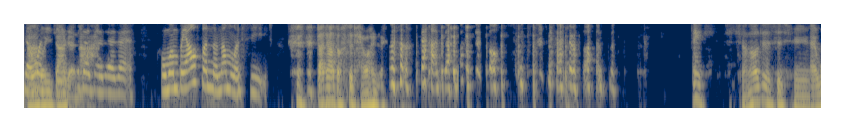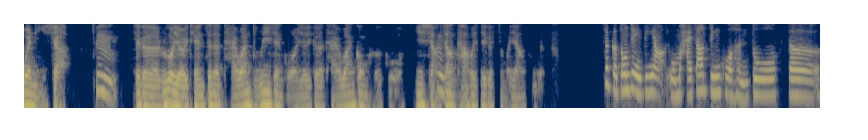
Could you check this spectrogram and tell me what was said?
的问题一家人啊。对对对对，我们不要分的那么细。大家都是台湾人。大家都是台湾人。哎，想到这个事情，来问你一下。嗯。这个如果有一天真的台湾独立建国，有一个台湾共和国，你想象它会是一个什么样子的？这个中间一定要，我们还是要经过很多的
